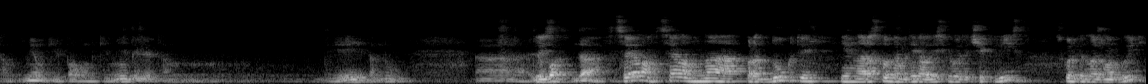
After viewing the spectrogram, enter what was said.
там, мелкие поломки мебели, там, дверей, там, ну, э, То есть- да, В целом, в целом на продукты и на расходный материал есть какой-то чек-лист, сколько должно быть.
